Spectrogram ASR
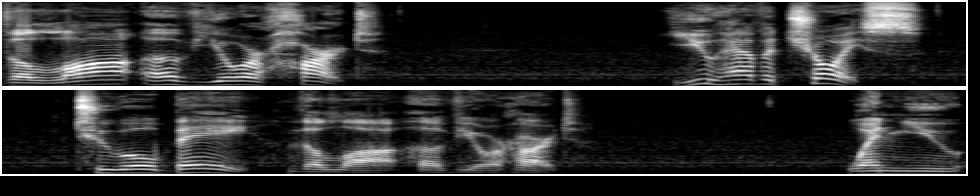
the law of your heart, you have a choice to obey the law of your heart. When you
